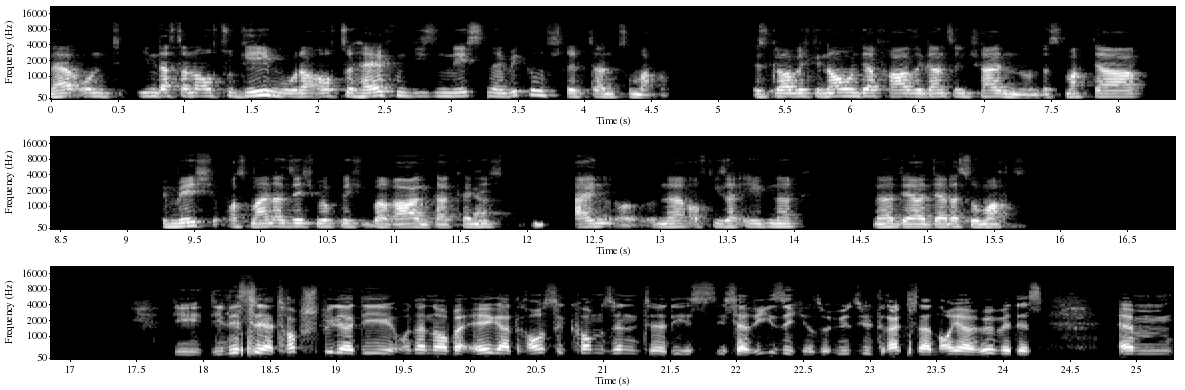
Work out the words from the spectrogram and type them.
Ne, und ihnen das dann auch zu geben oder auch zu helfen, diesen nächsten Entwicklungsschritt dann zu machen. Ist, glaube ich, genau in der Phase ganz entscheidend. Und das macht ja für mich aus meiner Sicht wirklich überragend. Da kenne ja. ich einen ne, auf dieser Ebene, ne, der, der das so macht die, die Liste der Topspieler, die unter Norbert Elgert rausgekommen sind, äh, die ist, ist ja riesig. Also Özil, Draxler, Neuer, Hövedes. Ähm,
